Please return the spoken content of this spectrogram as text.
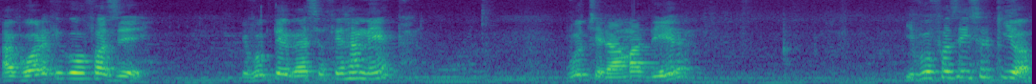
Agora o que eu vou fazer? Eu vou pegar essa ferramenta Vou tirar a madeira e vou fazer isso aqui, ó.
